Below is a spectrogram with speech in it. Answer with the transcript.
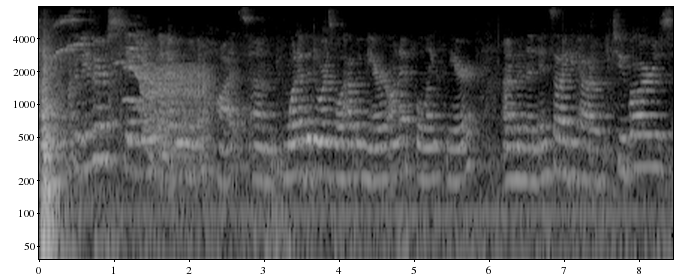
So these are standard in every room in Hotz. Um, one of the doors will have a mirror on it, full-length mirror. Um, and then inside you have two bars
